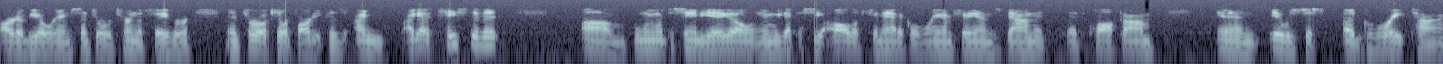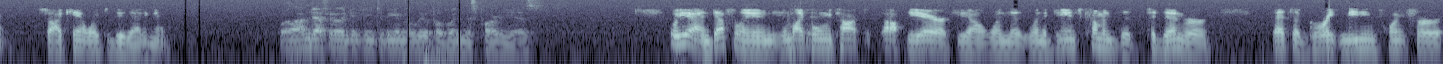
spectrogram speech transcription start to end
RWO Ram Central return the favor and throw a killer party because I'm I got a taste of it um, when we went to San Diego and we got to see all the fanatical Ram fans down at, at Qualcomm, and it was just a great time. So I can't wait to do that again. Well, I'm definitely going to need to be in the loop of when this party is. Well, yeah, and definitely, and, and like when we talked off the air, you know, when the when the game's coming to, to Denver, that's a great meeting point for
